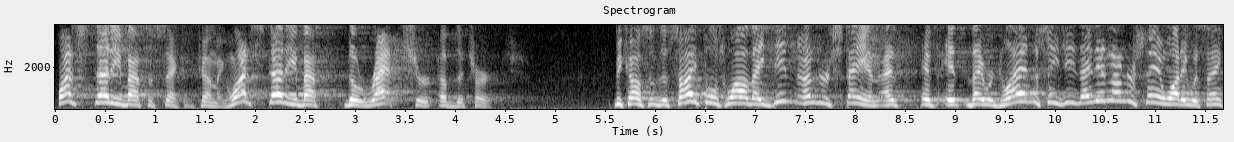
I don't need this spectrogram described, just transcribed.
Why study about the second coming? Why study about the rapture of the church? Because the disciples, while they didn't understand, as, as, as, they were glad to see Jesus, they didn't understand what he was saying,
